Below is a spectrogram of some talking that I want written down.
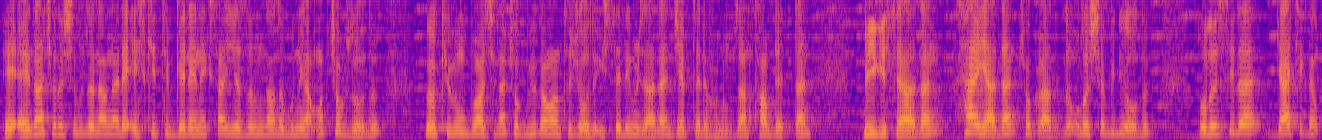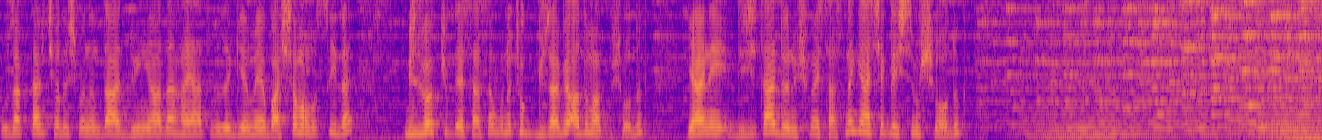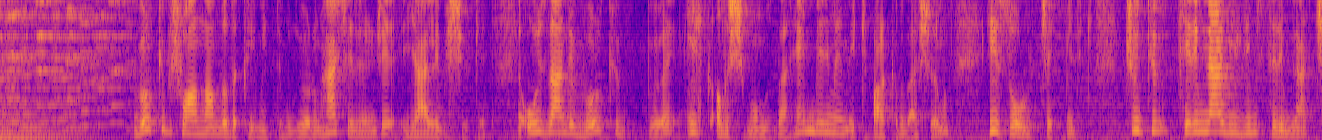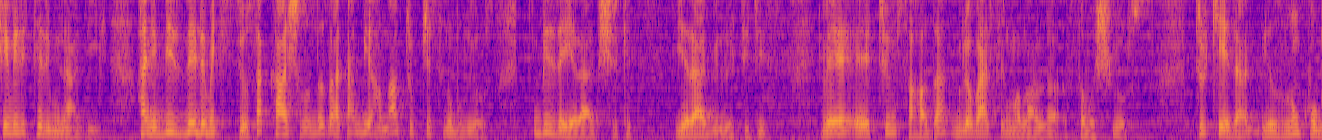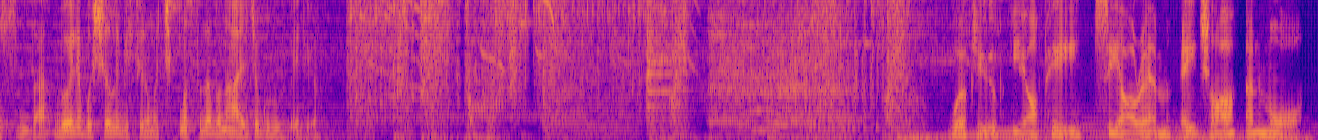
E, evden çalıştığımız dönemlerde eski tip geleneksel yazılımlarla bunu yapmak çok zordu. Workcube'un bu açıdan çok büyük avantajı oldu. İstediğimiz yerden cep telefonumuzdan, tabletten, bilgisayardan, her yerden çok rahatlıkla ulaşabiliyor olduk. Dolayısıyla gerçekten uzaktan çalışmanın daha dünyada hayatımıza girmeye başlamamasıyla biz Workcube esasında buna çok güzel bir adım atmış olduk. Yani dijital dönüşümü esasında gerçekleştirmiş olduk. Workcube şu anlamda da kıymetli buluyorum. Her şeyden önce yerli bir şirket. O yüzden de Workcube'e ilk alışmamızda hem benim hem ekip arkadaşlarımın hiç zorluk çekmedik. Çünkü terimler bildiğimiz terimler, çeviri terimler değil. Hani biz ne demek istiyorsak karşılığında zaten bir yandan Türkçesini buluyoruz. Biz de yerel bir şirketiz, yerel bir üreticiyiz ve e, tüm sahada global firmalarla savaşıyoruz. Türkiye'den yazılım konusunda böyle başarılı bir firma çıkması da bana ayrıca gurur veriyor. Workcube, ERP, CRM, HR, and more.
